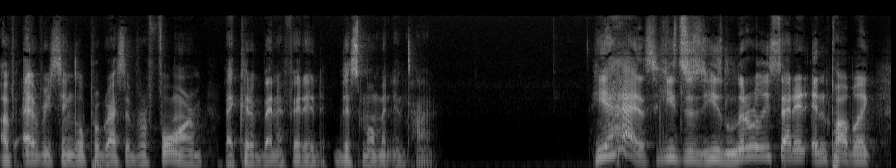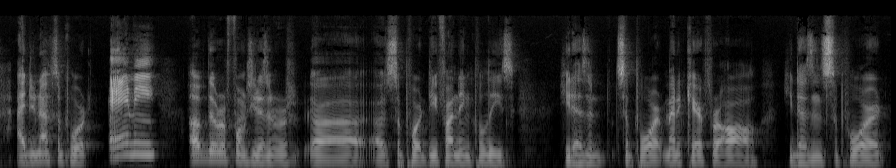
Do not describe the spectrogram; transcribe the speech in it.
of every single progressive reform that could have benefited this moment in time. He has. He's just, he's literally said it in public. I do not support any of the reforms. He doesn't uh, uh support defunding police. He doesn't support Medicare for all. He doesn't support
